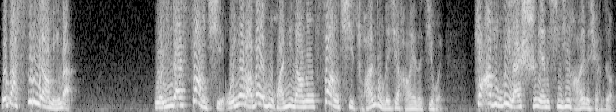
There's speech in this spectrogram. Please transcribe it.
我把思路要明白，我应该放弃，我应该把外部环境当中放弃传统的一些行业的机会，抓住未来十年的新兴行业的选择，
